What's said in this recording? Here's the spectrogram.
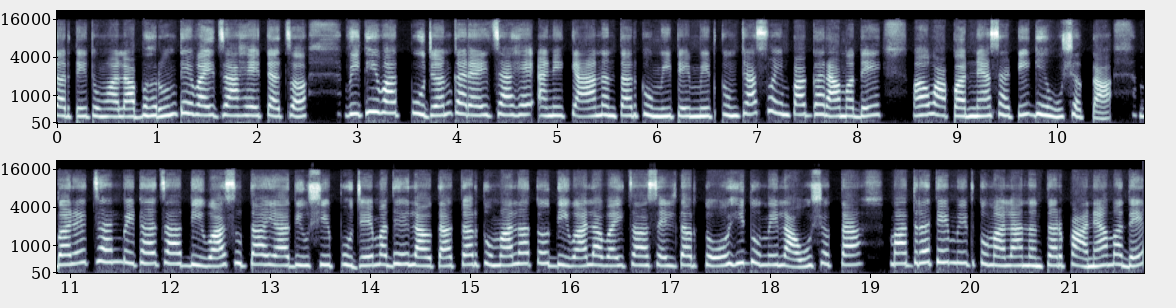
तर ते तुम्हाला भरून ठेवायचं आहे. त्याचं か विधिवत पूजन करायचं आहे आणि त्यानंतर तुम्ही ते मीठ तुमच्या स्वयंपाकघरामध्ये वापरण्यासाठी घेऊ शकता. बरेच जण मिठाचा दिवा सुद्धा या दिवशी पूजेमध्ये लावतात. तर तुम्हाला तो दिवा लावायचा असेल तर तोही तुम्ही लावू शकता. मात्र ते मीठ तुम्हाला नंतर पाण्यामध्ये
